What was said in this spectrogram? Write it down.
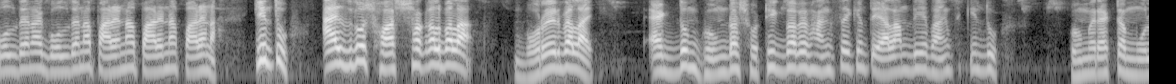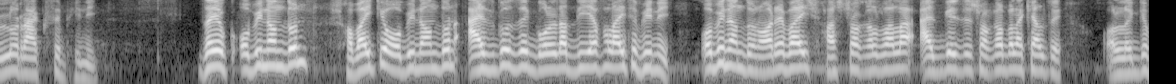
গোল দেনা গোল দেনা পারে না পারে না পারে না। কিন্তু আজগো সকালবেলা, ভোরের বেলায় একদম ঘুমটা সঠিকভাবে ভাঙছে, কিন্তু অ্যালার্ম দিয়ে ভাঙছে, কিন্তু ঘুমের একটা মূল্য রাখছে ভিনি। যাই হোক, অভিনন্দন। সবাইকে অভিনন্দন। আজগো যে গোলটা দিয়ে ফেলাইছে ভিনি অভিনন্দন। অরে ভাই সকালবেলা, আজকে যে সকালবেলা খেলছে অলগে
